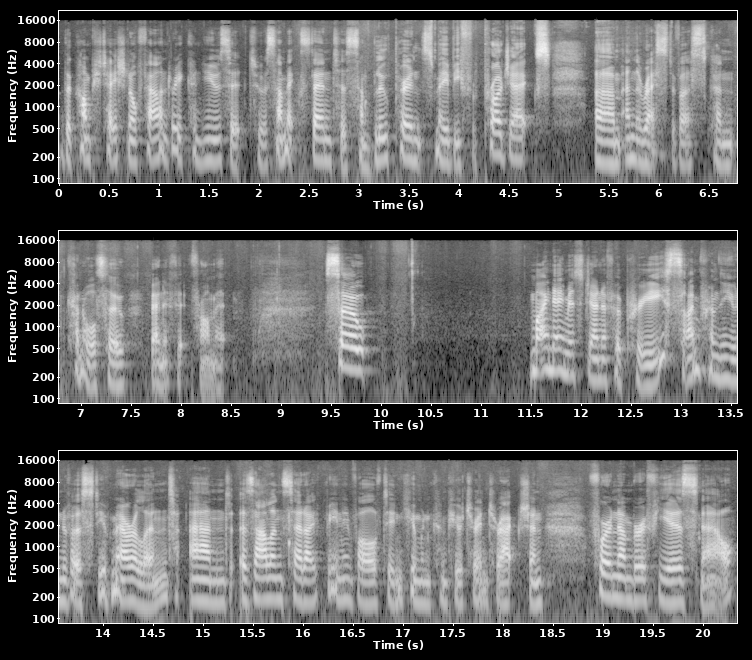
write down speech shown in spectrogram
the computational foundry can use it to some extent as some blueprints, maybe for projects, um, and the rest of us can, can also benefit from it. So my name is Jennifer Preece. I'm from the University of Maryland, and as Alan said, I've been involved in human computer interaction for a number of years now.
